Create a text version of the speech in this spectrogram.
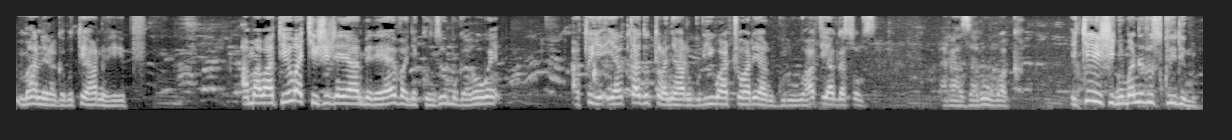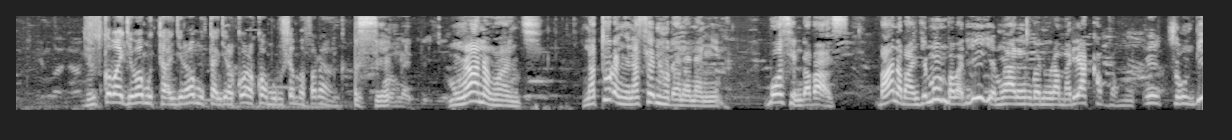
umaniraga utuye hano hepfo. Amabati yubakishije ya mbere yayavanye ku nzu y'umugabo we atuye duturanye haruguru y'iwacu hariya haruguru hafi y'agasozi. Araza arubaka. Ikihishe inyuma ni ruswa irimo. Ni ruswa bagiye bamutangira bamutangira kubera ko bamurusha amafaranga. Umwana wanjye naturanye na senturana na nyina. Bose ndabazi. Bana banjye mumba bariye mwarenganura mariya akava mu icumbi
